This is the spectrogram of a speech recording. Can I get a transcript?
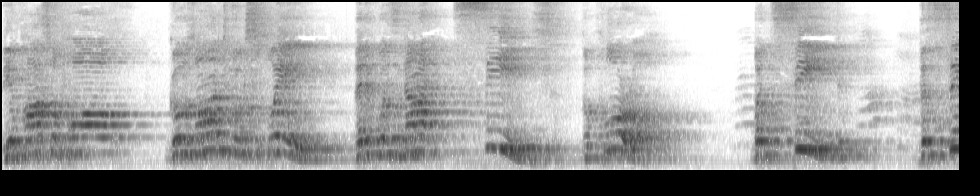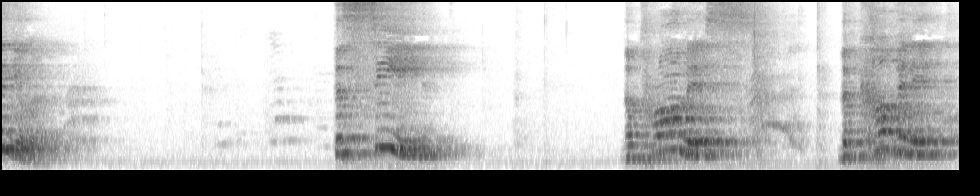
The Apostle Paul goes on to explain that it was not seeds, the plural, but seed, the singular. The seed, the promise, covenant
